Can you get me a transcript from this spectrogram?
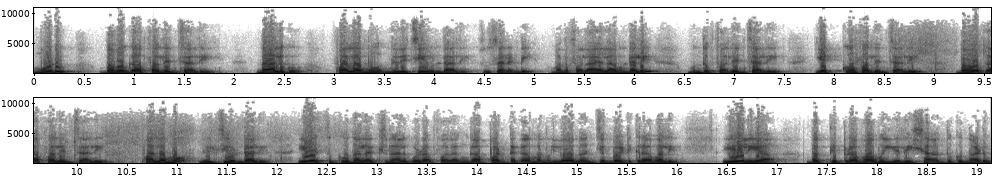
మూడు బహుగా ఫలించాలి. నాలుగు ఫలము నిలిచి ఉండాలి. చూసారండి మన ఫల ఎలా ఉండాలి? ముందు ఫలించాలి. ఎక్కువ ఫలించాలి. బహుగా ఫలించాలి. ఫలము నిలిచి ఉండాలి. ఏసుకున్న లక్షణాలు కూడా ఫలంగా పంటగా మన లోనుంచి బయటికి రావాలి. ఏలియా భక్తి ప్రభావం ఎలీషా అందుకున్నాడు.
